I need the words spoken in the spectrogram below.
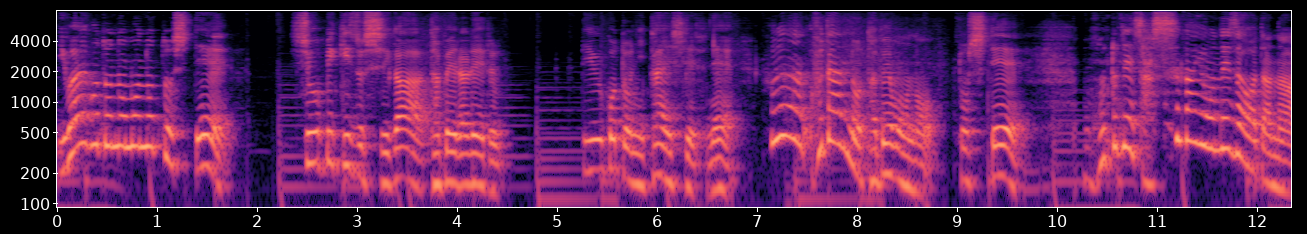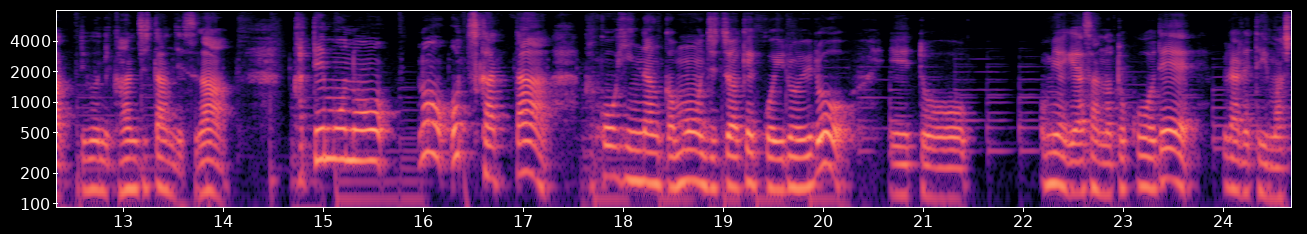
祝い事のものとして塩引き寿司が食べられるっていうことに対してですね、普段、普段の食べ物として、もう本当ね、さすが米沢だなっていうふうに感じたんですが、建物のを使った加工品なんかも実は結構いろいろ、え、ー、と、お土産屋さんのところで売られていまし。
